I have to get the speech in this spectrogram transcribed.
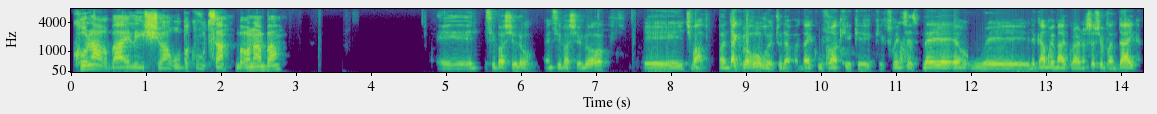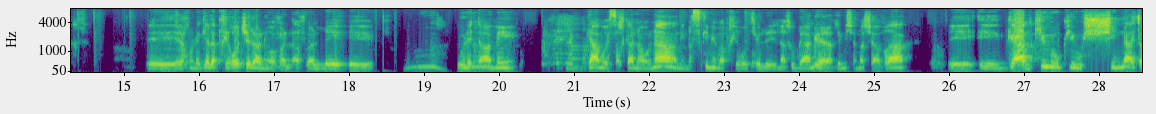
כל הארבעה האלה יישארו בקבוצה בעונה הבאה? אה, אין סיבה שלא, אין סיבה שלא. אה, תשמע, ואן דייק ברור, אתה יודע, ואן דייק הובא כ franchise player, הוא לגמרי מעל כולם. אני חושב שוואן דייק, אנחנו נגיע לבחירות שלנו, אבל הוא לטעמי לגמרי שחקן העונה, אני מסכים עם הבחירות שנעשו באנגליה, להבדיל משנה שעברה, אה, אה, גם כי הוא, כי הוא שינה, אתה,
